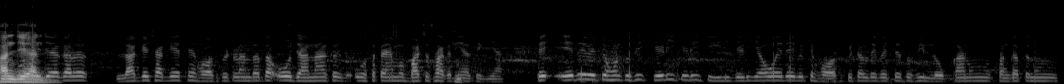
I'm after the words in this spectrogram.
ਹਾਂਜੀ ਹਾਂਜੀ। ਜੇ ਅਗਰ ਲਾਗੇ ਛਾਗੇ ਇੱਥੇ ਹਸਪੀਟਲ ਆਂਦਾ ਤਾਂ ਉਹ ਜਾਨਾਂ ਕੁ ਉਸ ਟਾਈਮ ਬਚ ਸਕਦੀਆਂ ਸੀਗੀਆਂ। ਤੇ ਇਹਦੇ ਵਿੱਚ ਹੁਣ ਤੁਸੀਂ ਕਿਹੜੀ ਕਿਹੜੀ ਚੀਜ਼ ਜਿਹੜੀ ਆ ਉਹ ਇਹਦੇ ਵਿੱਚ ਹਸਪੀਟਲ ਦੇ ਵਿੱਚ ਤੁਸੀਂ ਲੋਕਾਂ ਨੂੰ ਸੰਗਤ ਨੂੰ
